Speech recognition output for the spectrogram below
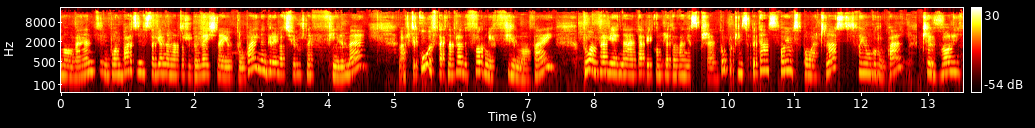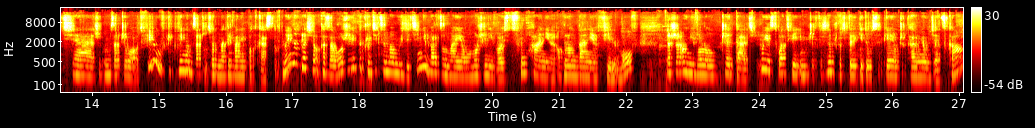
moment byłam bardzo nastawiona na to, żeby wejść na YouTube'a i nagrywać różne filmy, artykuły w tak naprawdę w formie filmowej. Byłam prawie na etapie kompletowania sprzętu, po czym zapytałam swoją społeczność, swoją grupę, czy wolicie, żebym zaczęła od filmów, czy powinnam zacząć od nagrywania podcastów. No i nagle się okazało, że jednak rodzice małych dzieci nie bardzo mają możliwość słuchania, oglądania filmów, że oni wolą czytać, bo jest łatwiej im czytać, na przykład wtedy, kiedy usypiają czy karmią dziecko.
